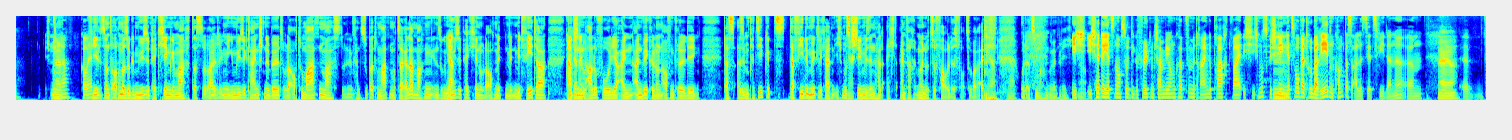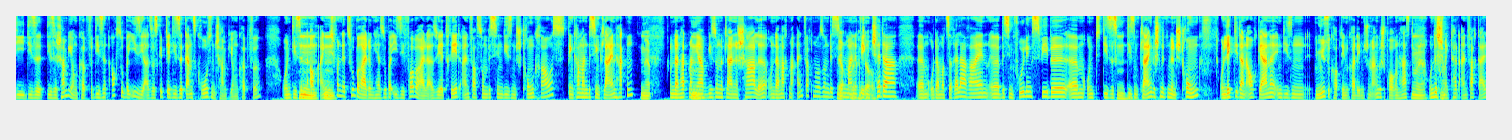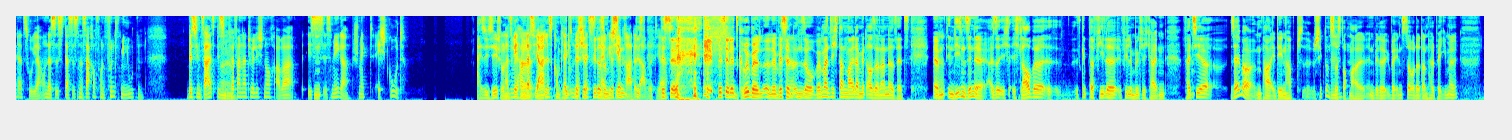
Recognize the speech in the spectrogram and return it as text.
ich, Ja. ja. Viel sonst auch immer so Gemüsepäckchen gemacht, dass du halt Mhm. irgendwie Gemüse klein schnibbelst oder auch Tomaten machst. Du kannst super Tomaten-Mozzarella machen in so Ja. Gemüsepäckchen oder auch mit, mit, mit Feta, die dann in Absolut. Alufolie ein, einwickeln und auf den Grill legen. Das, also im Prinzip gibt es da viele Möglichkeiten. Ich muss Ja. gestehen, wir sind halt echt einfach immer nur zu faul, das vorzubereiten Ja, ja. oder zu machen, wirklich. Ich, ich hätte jetzt noch so die gefüllten Champignon-Köpfe mit reingebracht, weil ich, ich muss gestehen, Mhm. jetzt wo wir drüber reden, kommt das alles jetzt wieder. Ne? Ähm, ja, ja. äh, die, diese, diese Champignon-Köpfe, die sind auch super easy. Also es gibt ja diese ganz großen Champignon-Köpfe und die sind Mm, auch eigentlich mm. von der Zubereitung her super easy vorbereitet. Also ihr dreht einfach so ein bisschen diesen Strunk raus, den kann man ein bisschen klein hacken ja. Und dann hat man ja wie so eine kleine Schale und da macht man einfach nur so ein Ja, bisschen, kannst meinetwegen Cheddar ähm, oder Mozzarella rein, äh, bisschen Frühlingszwiebel ähm, und dieses, Mhm. diesen klein geschnittenen Strunk und legt die dann auch gerne in diesen Gemüsekorb, den du gerade eben schon angesprochen hast. Ja, ja. Und es schmeckt halt einfach geil dazu, ja. Und das ist, das ist eine Sache von fünf Minuten. Bisschen Salz, bisschen Ja, ja. Pfeffer natürlich noch, aber ist, Mhm. ist mega. Schmeckt echt gut. Also ich sehe schon. Also wir haben das hier alles komplett mich unterschätzt, jetzt wieder so ein ich bisschen, gerade, bis- David, ja. bisschen, bisschen ins Grübeln und ein bisschen Ja. so, wenn man sich dann mal damit auseinandersetzt. Ähm, Ja. In diesem Sinne, also ich, ich glaube, es gibt da viele, viele Möglichkeiten. Falls ihr selber ein paar Ideen habt, schickt uns mhm. das doch mal, entweder über Insta oder dann halt per E-Mail.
